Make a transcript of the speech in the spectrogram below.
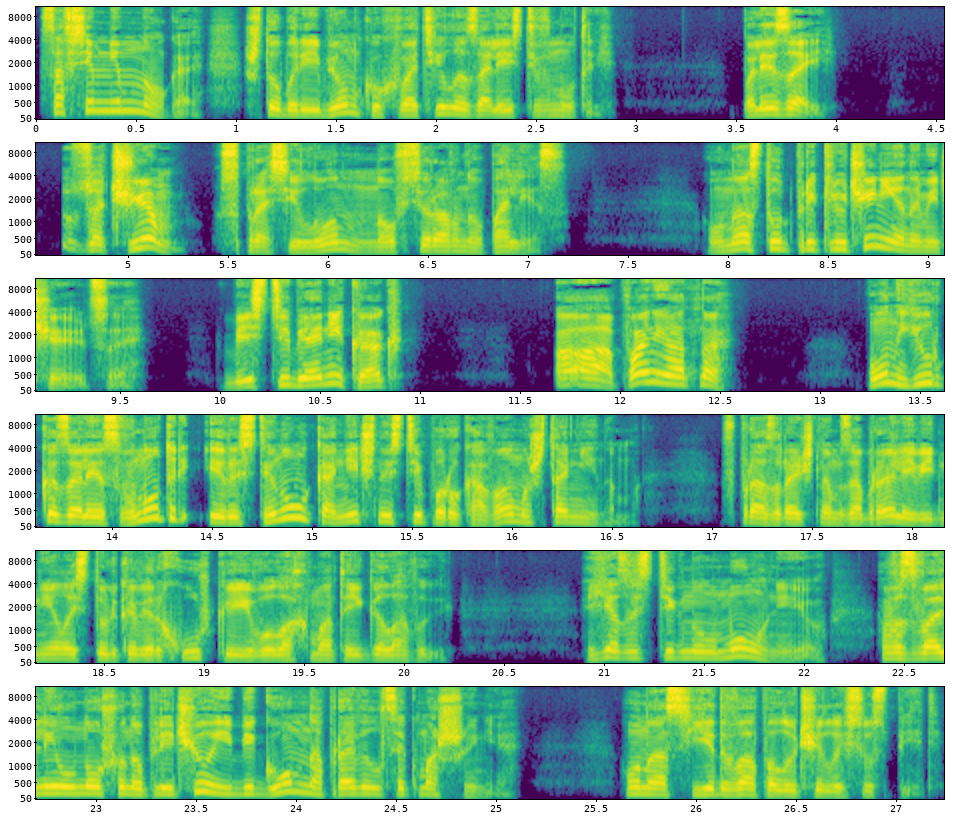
Совсем немного, чтобы ребенку хватило залезть внутрь. «Полезай». «Зачем?» — спросил он, но все равно полез. «У нас тут приключения намечаются. Без тебя никак». «А, понятно». Он юрко залез внутрь и растянул конечности по рукавам и штанинам, в прозрачном забрале виднелась только верхушка его лохматой головы. Я застегнул молнию, взвалил ношу на плечо и бегом направился к машине. У нас едва получилось успеть.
